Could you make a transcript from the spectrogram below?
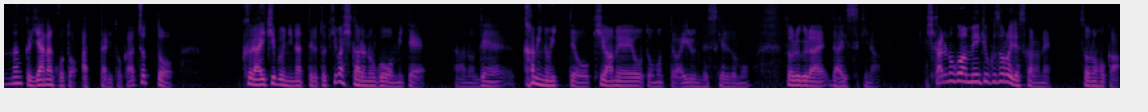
うなんか嫌なことあったりとかちょっと暗い気分になってる時は光の碁を見てあので神の一手を極めようと思ってはいるんですけれどもそれぐらい大好きな光の子は名曲揃いですからねその他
